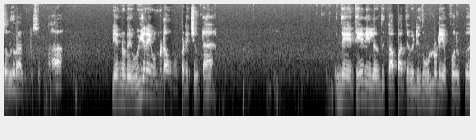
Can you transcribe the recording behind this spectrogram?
சொல்கிறாள் என்று சொன்னா என்னுடைய உயிரை உன்னிடம் ஒப்படைச்சு விட்டேன். இந்த தேதியிலிருந்து காப்பாற்ற வேண்டியது உன்னுடைய பொறுப்பு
